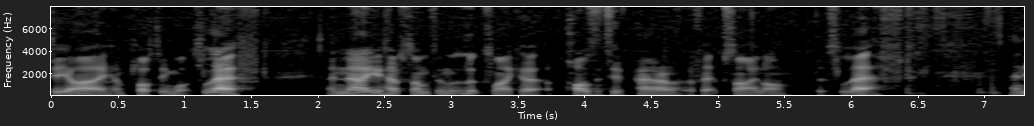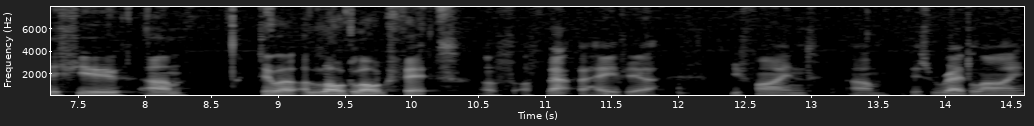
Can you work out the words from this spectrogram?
ci and plotting what's left, and now you have something that looks like a, a positive power of epsilon that's left. And if you um, do a, log-log fit of, of that behavior, you find um, this red line,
